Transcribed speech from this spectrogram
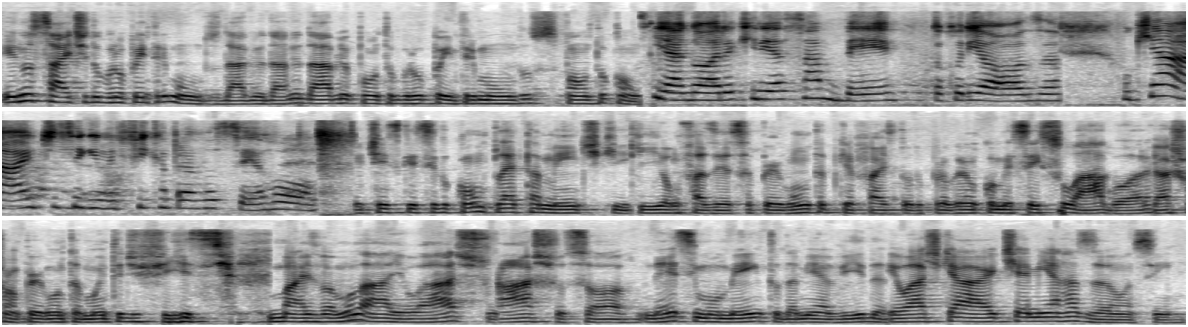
E no site do Grupo Entre Mundos, www.grupoentremundos.com. E agora eu queria saber, tô curiosa, o que a arte significa para você, Rô? Eu tinha esquecido completamente que, que iam fazer essa pergunta, porque faz todo o programa. Eu comecei a suar agora. Eu acho uma pergunta muito difícil. Mas vamos lá, eu acho, acho só, nesse momento da minha vida, eu acho que a arte é minha razão, assim.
